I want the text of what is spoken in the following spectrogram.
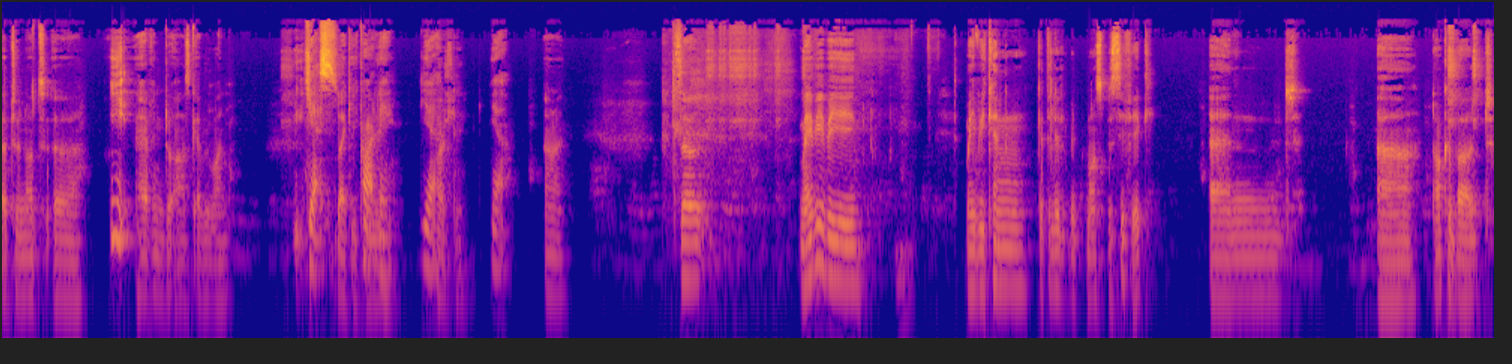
uh, to not uh, having to ask everyone. yes, Like equally. partly. Yeah, Partly. yeah. All right. So maybe we maybe we can get a little bit more specific and uh, talk about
